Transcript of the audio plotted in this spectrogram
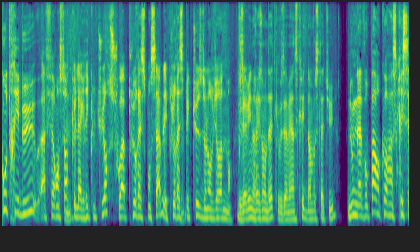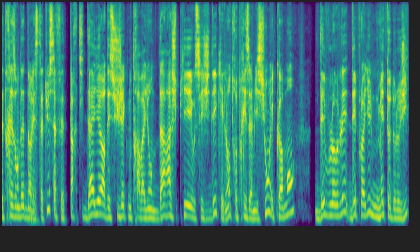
contribue à faire en sorte mmh. que l'agriculture soit plus responsable et plus respectueuse de l'environnement. Vous avez une raison d'être que vous avez inscrite dans vos statuts? Nous n'avons pas encore inscrit cette raison d'être dans les statuts. Ça fait partie d'ailleurs des sujets que nous travaillons d'arrache-pied au CJD, qui est l'entreprise à mission et comment développer, déployer une méthodologie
